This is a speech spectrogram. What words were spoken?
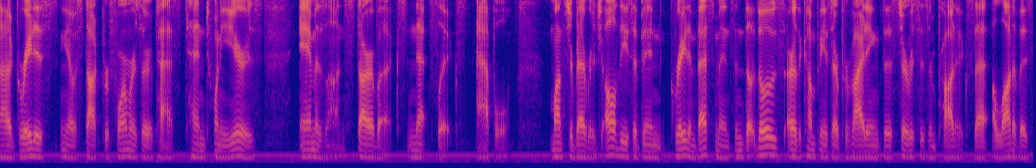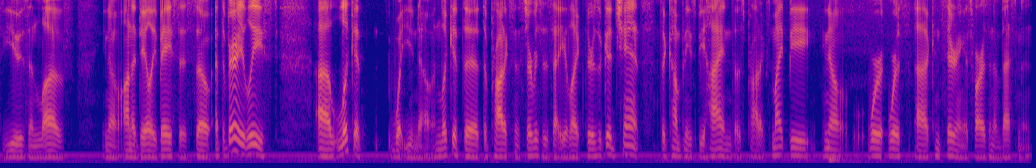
uh, greatest you know stock performers over the past 10, 20 years, Amazon, Starbucks, Netflix, Apple Monster Beverage. All of these have been great investments, and th- those are the companies that are providing the services and products that a lot of us use and love, you know, on a daily basis. So at the very least, uh, look at what you know and look at the the products and services that you like. There's a good chance the companies behind those products might be, you know, worth, worth uh, considering as far as an investment.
